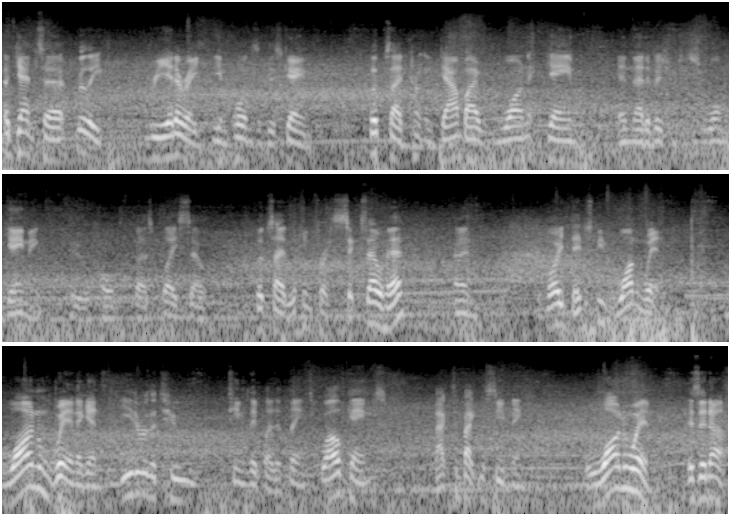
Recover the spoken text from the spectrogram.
again to really reiterate the importance of this game, Flipside currently down by one game in their division to Swarm Gaming, who hold first place. So Flipside looking for a 6-0 here, and Devoid they just need one win, one win against either of the two teams they play. They're playing 12 games back to back this evening. One win is enough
